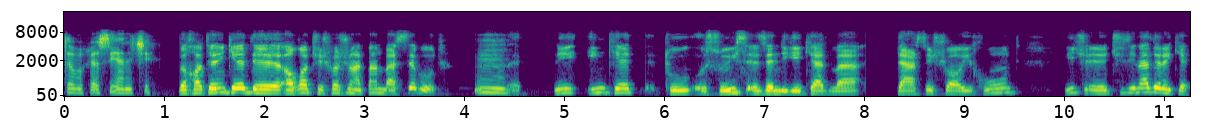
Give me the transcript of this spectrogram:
دموکراسی یعنی چی؟ به خاطر اینکه آقا چشماشون حتما بسته بود. یعنی اینکه تو سوئیس زندگی کرد و درس شاهی خوند هیچ چیزی نداره که.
